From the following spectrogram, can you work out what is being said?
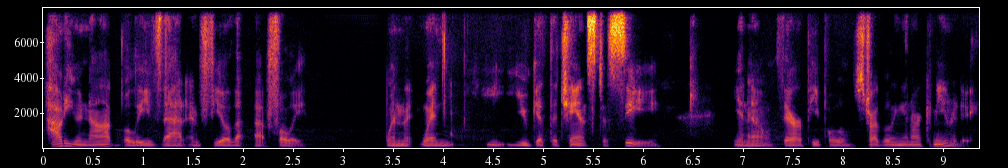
how do you not believe that and feel that, that fully when when you get the chance to see, you know, there are people struggling in our community.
